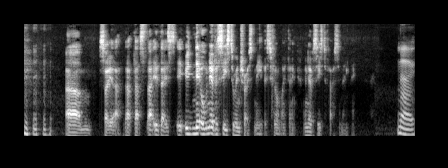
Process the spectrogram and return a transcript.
Um, so yeah, that, that's that is, that is it, will never cease to interest me. This film, I think, it never cease to fascinate me. No,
